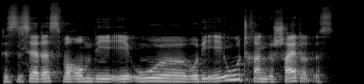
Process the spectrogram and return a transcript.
Das ist ja das, warum die EU, wo die EU dran gescheitert ist.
